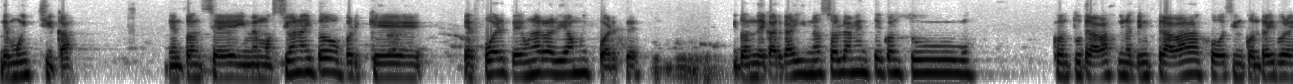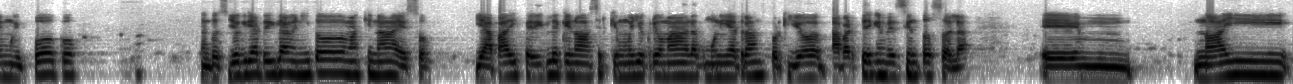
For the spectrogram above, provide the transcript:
de muy chicas. Entonces, y me emociona y todo porque es fuerte, es una realidad muy fuerte. Y donde cargáis no solamente con tu, con tu trabajo y no tenéis trabajo, si encontráis por ahí muy poco. Entonces yo quería pedirle a Benito más que nada eso. Y a Padis pedirle que nos acerquemos yo creo más a la comunidad trans, porque yo, aparte de que me siento sola, eh, no hay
